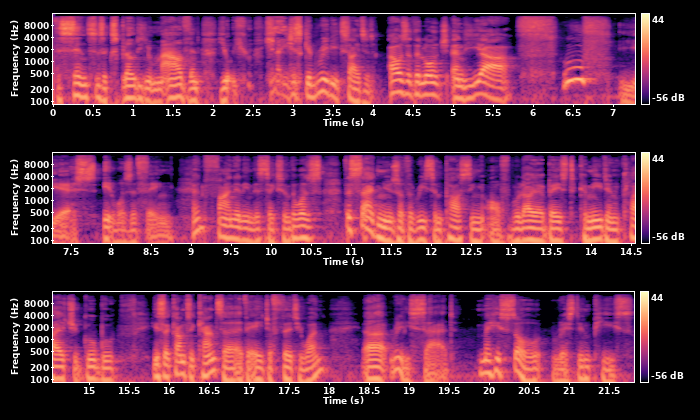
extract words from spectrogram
the senses explode in your mouth and you, you, you know, you just get really excited. I was at the launch and yeah, oof, yes, it was a thing. And finally, in this section, there was the sad news of the recent passing of Bulawayo based comedian Clive Chigubu. He succumbed to cancer at the age of 31. Uh, really sad. May his soul rest in peace.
